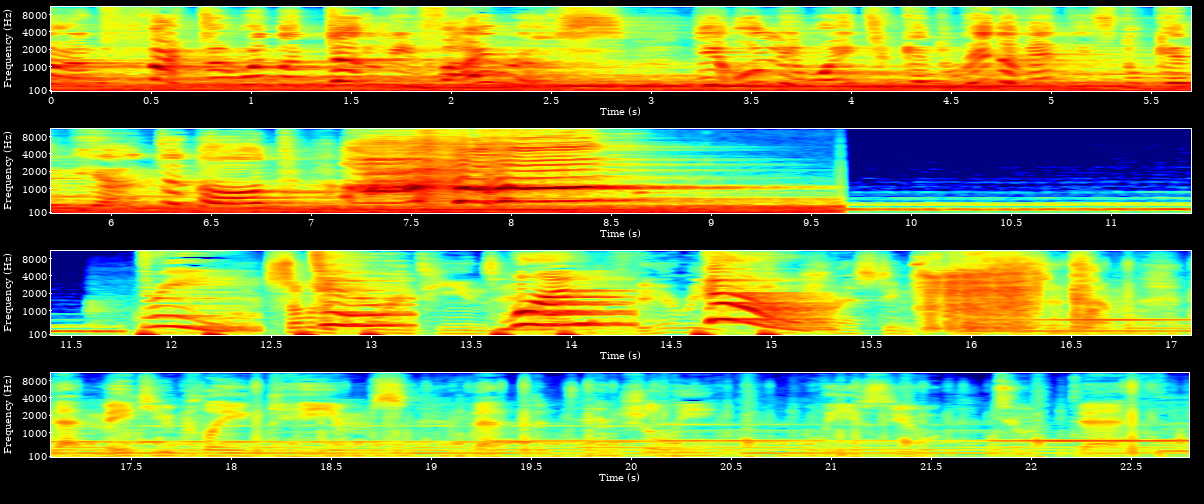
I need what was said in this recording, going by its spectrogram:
Are infected with the deadly virus. The only way to get rid of it is to get the antidote. Three, Some two, quarantines one, very go! interesting features in them that make you play games that potentially leads you to death.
